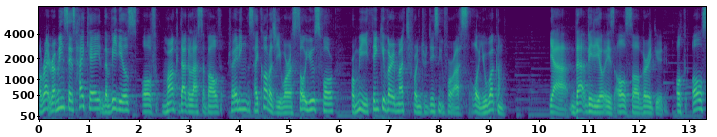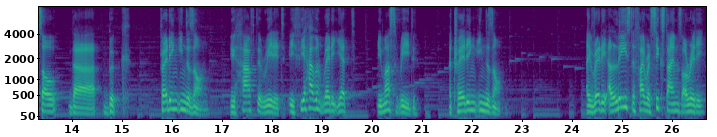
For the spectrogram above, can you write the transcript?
Alright, Ramin says, Hi Kay, the videos of Mark Douglas about trading psychology were so useful for me. Thank you very much for introducing for us. Oh, you're welcome. Yeah, that video is also very good. Also, the book, Trading in the Zone. You have to read it. If you haven't read it yet, you must read Trading in the Zone. I read it at least five or six times already,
